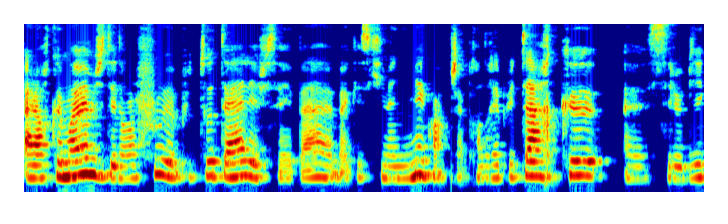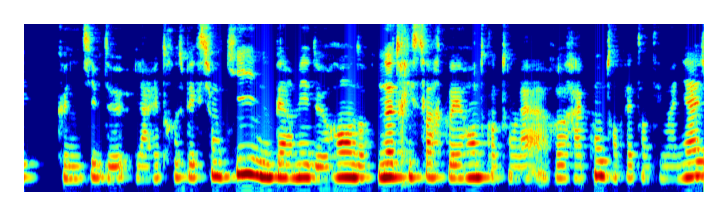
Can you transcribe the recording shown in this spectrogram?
Alors que moi-même, j'étais dans le flou le plus total et je savais pas bah, qu'est-ce qui m'animait, quoi. J'apprendrai plus tard que euh, c'est le biais cognitif de la rétrospection qui nous permet de rendre notre histoire cohérente quand on la re-raconte en fait en témoignage,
